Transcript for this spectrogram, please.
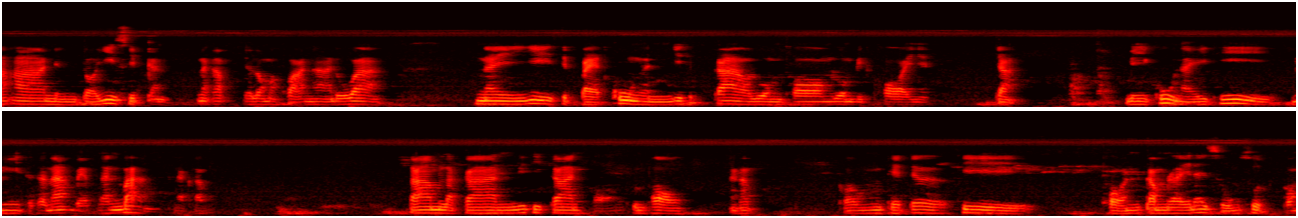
RR 1ต่อ 20 กันนะครับ เดี๋ยวลองมาควานาดูว่า ใน 28 คู่เงิน 29 รวมทองรวมบิตคอยเนี่ย จะมีคู่ไหนที่มีสถานะแบบนั้นบ้างนะครับ ตามหลักการวิธีการของคุณพอลนะครับ ของเทรดเดอร์ที่ถอนกำไรได้สูงสุดของ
